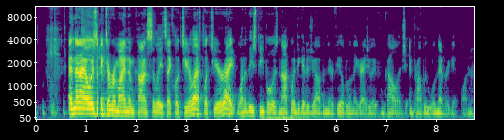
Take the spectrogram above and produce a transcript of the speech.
and then I always like to remind them constantly. It's like, look to your left, look to your right. One of these people is not going to get a job in their field when they graduate from college, and probably will never get one.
